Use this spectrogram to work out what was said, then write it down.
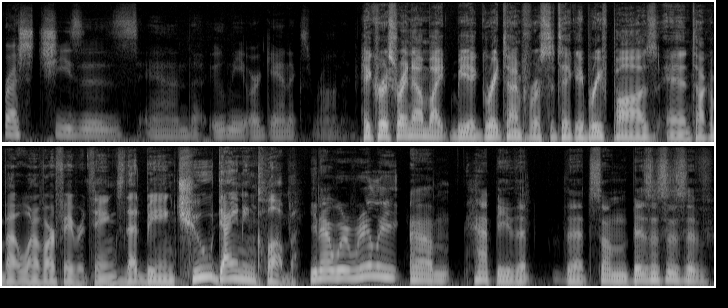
fresh cheeses and the Umi Organics ramen. Hey, Chris, right now might be a great time for us to take a brief pause and talk about one of our favorite things, that being Chew Dining Club. You know, we're really um, happy that that some businesses have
